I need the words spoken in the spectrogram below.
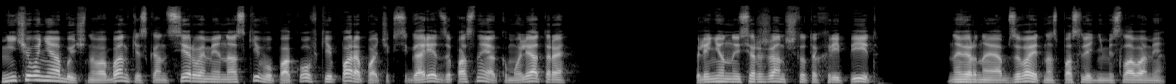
Ничего необычного, банки с консервами, носки в упаковке, пара пачек сигарет, запасные аккумуляторы. Плененный сержант что-то хрипит. Наверное, обзывает нас последними словами.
